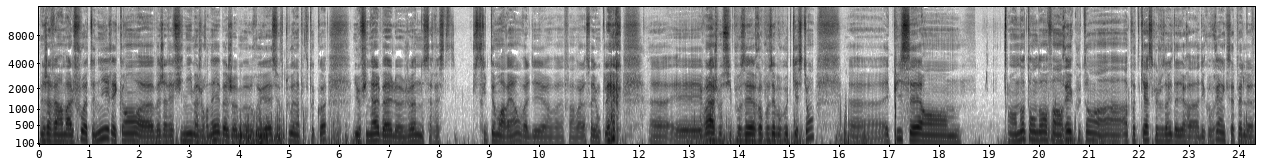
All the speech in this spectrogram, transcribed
Mais j'avais un mal fou à tenir et quand ben, j'avais fini ma journée, ben, je me ruais sur tout et n'importe quoi. Et au final, ben, le jeûne ne servait strictement à rien, on va le dire, enfin voilà, soyons clairs. Euh, et voilà, je me suis posé, reposé beaucoup de questions. Euh, et puis c'est en, en entendant, enfin en réécoutant un, podcast que je vous invite d'ailleurs à découvrir, hein, qui s'appelle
